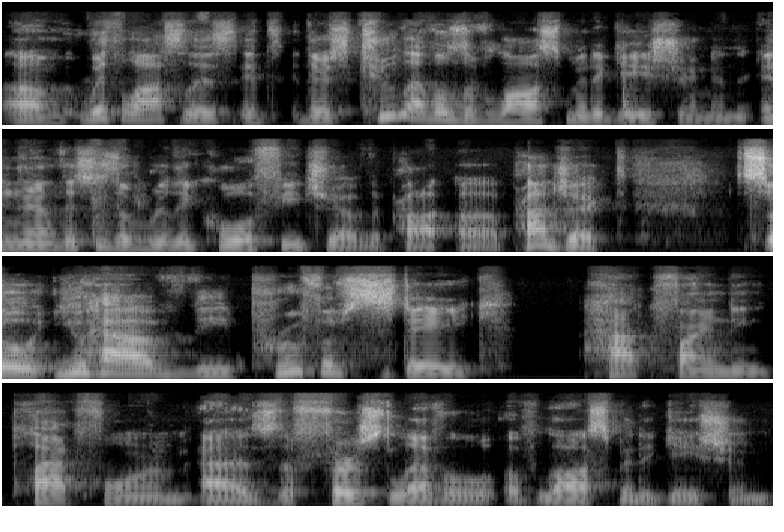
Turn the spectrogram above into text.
um, with lossless, it's there's two levels of loss mitigation, and and now this is a really cool feature of the pro, uh, project. So you have the proof of stake hack finding platform as the first level of loss mitigation.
